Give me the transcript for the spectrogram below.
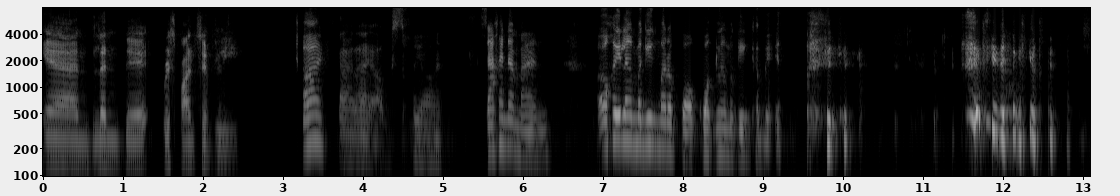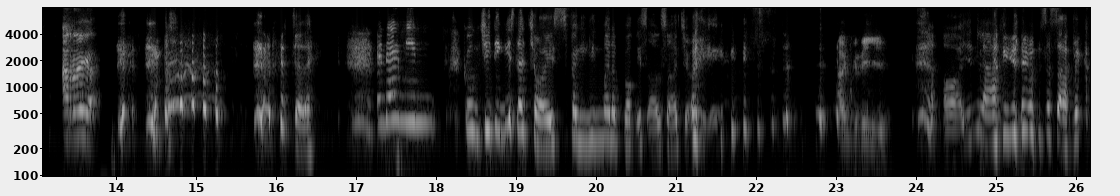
and lend it responsively. Ay, taray. Oh, gusto ko yun. Sa akin naman, okay lang maging marupok, wag lang maging kabit. Aray! And I mean, kung cheating is the choice, pagiging marupok is also a choice. Agree. oh, yun lang. Yun lang yung masasabi ko.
